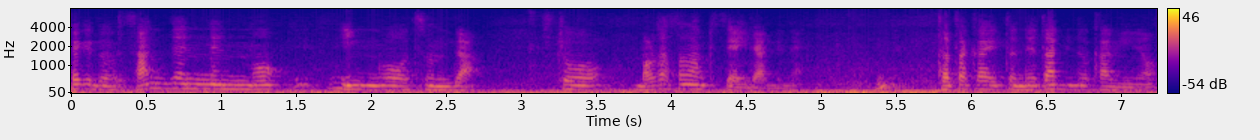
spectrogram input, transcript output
だけど3000年も因果を積んだ人を任さなくちゃいられない。戦いと妬みの神の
